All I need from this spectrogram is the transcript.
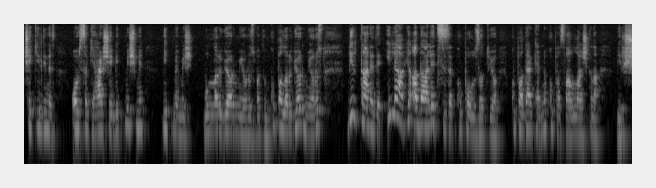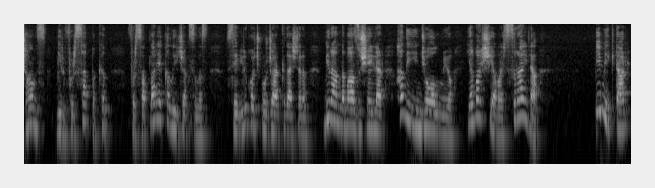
Çekildiniz. Oysa ki her şey bitmiş mi? Bitmemiş. Bunları görmüyoruz. Bakın kupaları görmüyoruz bir tane de ilahi adalet size kupa uzatıyor. Kupa derken ne kupası Allah aşkına? Bir şans bir fırsat. Bakın fırsatlar yakalayacaksınız. Sevgili koç burcu arkadaşlarım bir anda bazı şeyler hadi deyince olmuyor. Yavaş yavaş sırayla bir miktar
